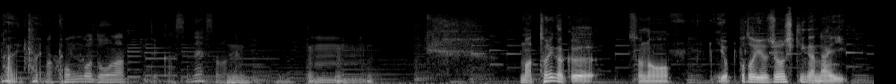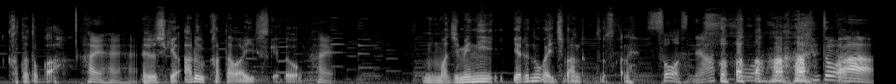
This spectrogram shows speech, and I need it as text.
はいはい。まあ、今後どうなっていくかですねそのうん辺、うんうんうんまあとにかく、その、よっぽど余剰資金がない方とか、はいはいはい余剰資金がある方はいいですけど、はい真面目にやるのが一番ってことですかね。そうですね あとはあとは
